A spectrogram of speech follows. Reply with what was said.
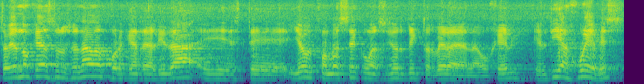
Todavía no queda solucionado porque en realidad este, yo conversé con el señor Víctor Vera de la UGEL. El día jueves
